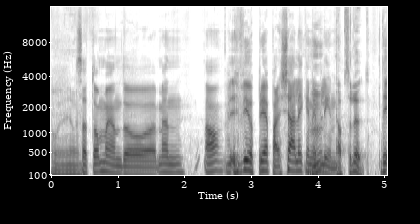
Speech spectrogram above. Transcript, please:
Oj, oj. Så att de är ändå, men ja, vi, vi upprepar, kärleken är Mm, blind. Absolut. Det,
